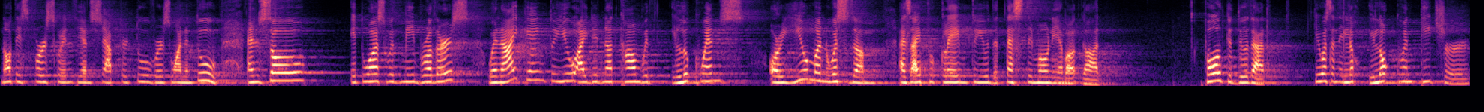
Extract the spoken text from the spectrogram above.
Notice 1 Corinthians chapter 2 verse 1 and 2. And so it was with me, brothers, when I came to you, I did not come with eloquence or human wisdom as I proclaimed to you the testimony about God. Paul could do that. He was an elo- eloquent teacher.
